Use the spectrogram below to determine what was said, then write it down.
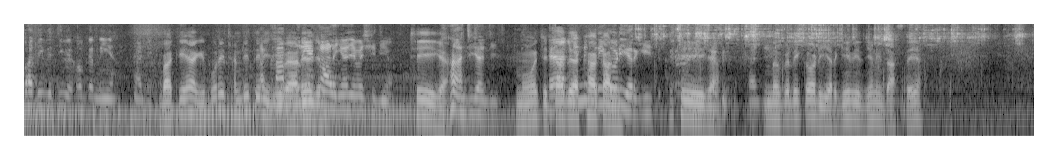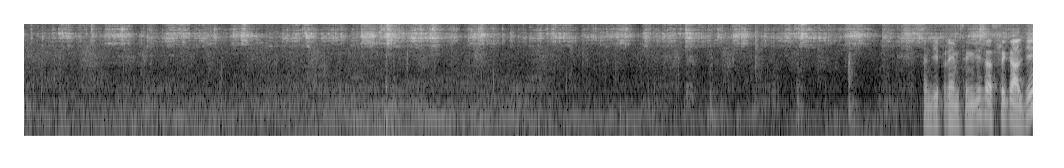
ਬਾਦੀ ਵੀਰ ਜੀ ਵੇਖੋ ਕਿੰਨੀ ਆ। ਹਾਂਜੀ। ਬਾਕੀ ਹੈਗੀ ਪੂਰੀ ਠੰਡੀ ਧੀਰੀ ਜੀ ਵੈੜ ਜੀ ਕਾਲੀਆਂ ਜਿਵੇਂ ਵਸ਼ੀ ਦੀਆਂ ਠੀਕ ਆ। ਹਾਂਜੀ ਹਾਂਜੀ। ਮੂੰਹ ਚਿੱਟਾ ਤੇ ਅੱਖਾਂ ਕਾਲੀ। ਠੀਕ ਆ। ਨੁਕਰੀ ਘੋੜੀ ਵਰਗੀ ਵੀਰ ਜੀ ਹੁਣੀ ਦੱਸਦੇ ਆ। ਹਾਂਜੀ ਪ੍ਰੇਮ ਸਿੰਘ ਜੀ ਸਤਿ ਸ੍ਰੀ ਅਕਾਲ ਜੀ।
